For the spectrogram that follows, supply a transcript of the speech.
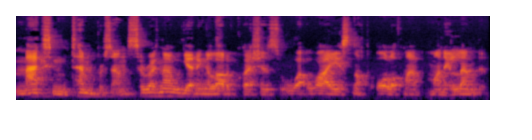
maximum 10%. So right now we're getting a lot of questions, why, why is not all of my money lended?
